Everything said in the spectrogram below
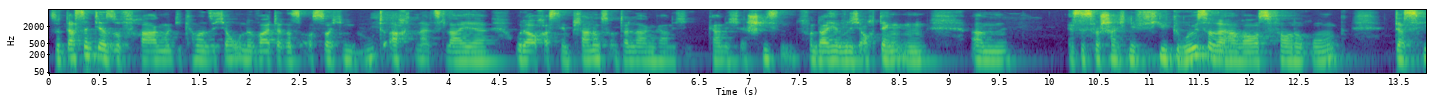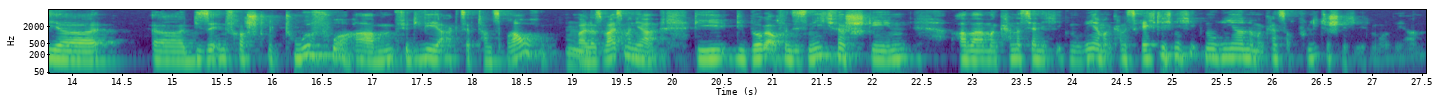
So, das sind ja so Fragen und die kann man sich ja ohne weiteres aus solchen Gutachten als Laie oder auch aus den Planungsunterlagen gar nicht, gar nicht erschließen. Von daher würde ich auch denken, ähm, es ist wahrscheinlich eine viel größere Herausforderung, dass wir äh, diese Infrastruktur vorhaben, für die wir ja Akzeptanz brauchen. Mhm. Weil das weiß man ja, die, die Bürger, auch wenn sie es nicht verstehen, aber man kann das ja nicht ignorieren. Man kann es rechtlich nicht ignorieren und man kann es auch politisch nicht ignorieren.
